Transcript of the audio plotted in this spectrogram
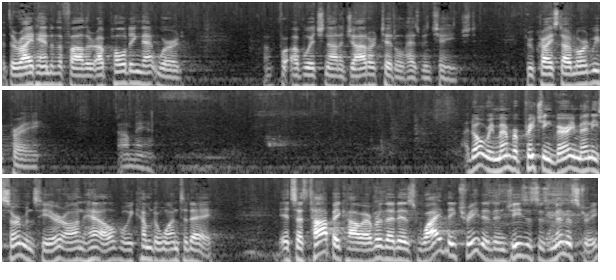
at the right hand of the Father, upholding that word of which not a jot or tittle has been changed. Through Christ our Lord we pray. Amen. I don't remember preaching very many sermons here on hell we come to one today. It's a topic, however, that is widely treated in Jesus' ministry,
